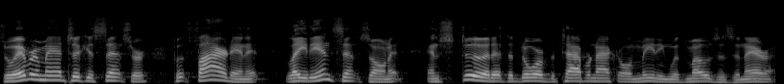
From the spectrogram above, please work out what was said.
So every man took his censer, put fire in it, laid incense on it, and stood at the door of the tabernacle of meeting with Moses and Aaron.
